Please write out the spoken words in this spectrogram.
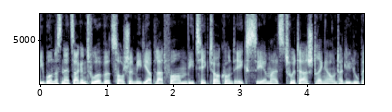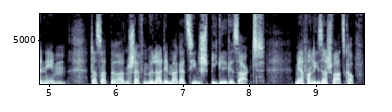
Die Bundesnetzagentur wird Social-Media-Plattformen wie TikTok und X, ehemals Twitter, strenger unter die Lupe nehmen. Das hat Behördenchef Müller dem Magazin Spiegel gesagt. Mehr von Lisa Schwarzkopf.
